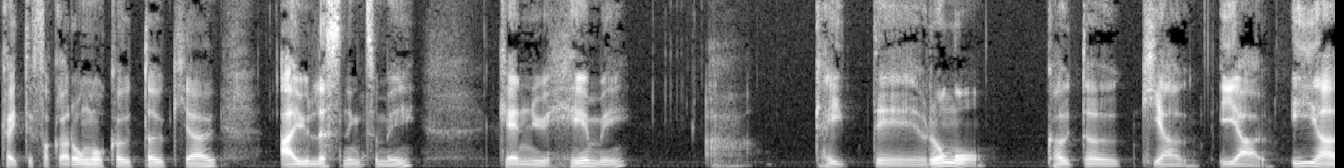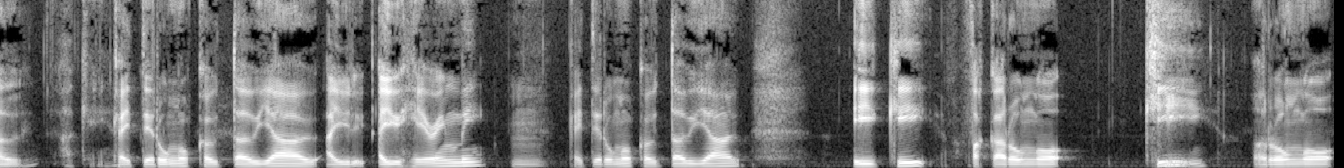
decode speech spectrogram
kei te whakarongo koutou ki au. Are you listening to me? Can you hear me? Kei te rongo koutou ki au. I au. I au. Okay. Kei te rongo koutou i au. Are you, are you hearing me? Mm. Kei te rongo koutou i au. I ki, whakarongo ki, rongo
